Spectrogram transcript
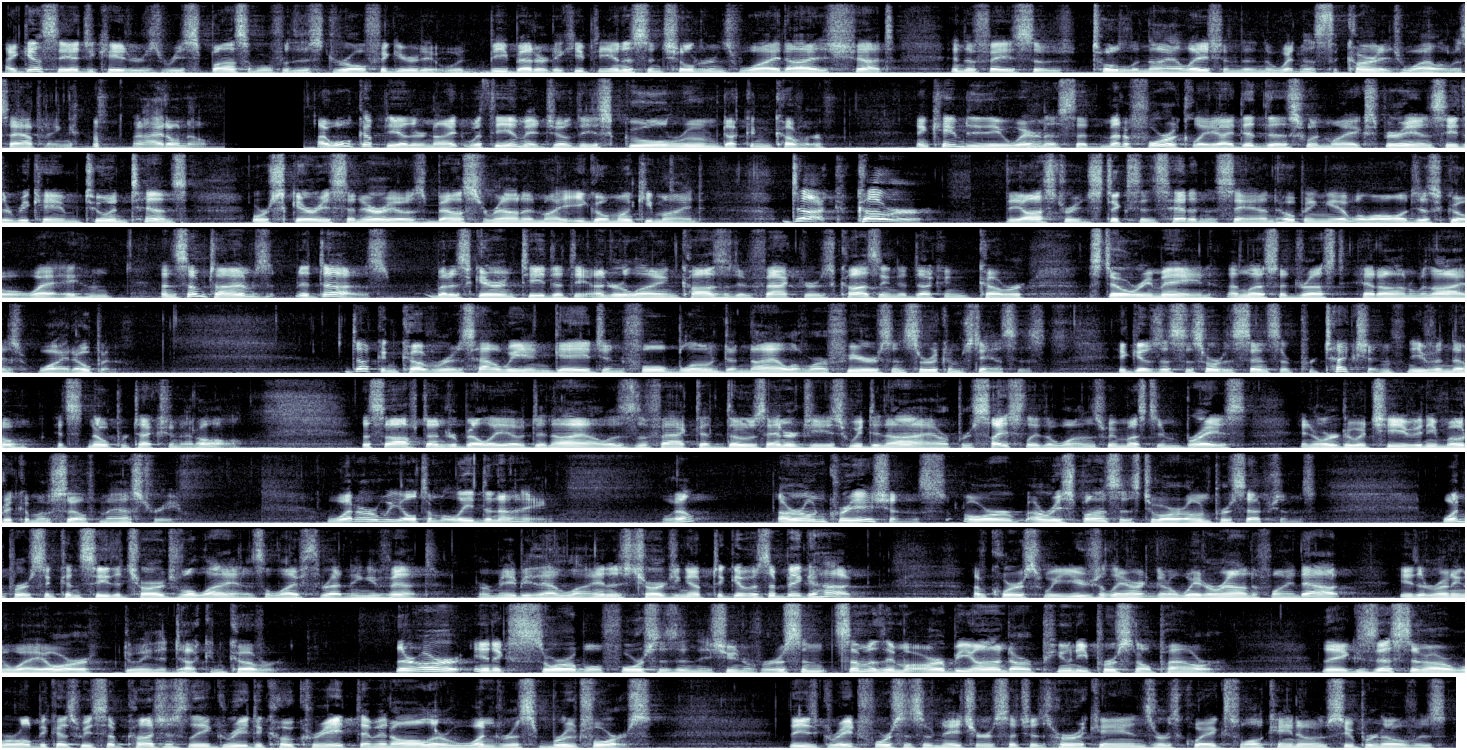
I guess the educators responsible for this drill figured it would be better to keep the innocent children's wide eyes shut in the face of total annihilation than to witness the carnage while it was happening. I don't know. I woke up the other night with the image of the schoolroom duck and cover and came to the awareness that metaphorically I did this when my experience either became too intense or scary scenarios bounced around in my ego monkey mind. Duck, cover! The ostrich sticks his head in the sand, hoping it will all just go away, and sometimes it does, but it's guaranteed that the underlying causative factors causing the duck and cover still remain unless addressed head on with eyes wide open. Duck and cover is how we engage in full blown denial of our fears and circumstances. It gives us a sort of sense of protection, even though it's no protection at all. The soft underbelly of denial is the fact that those energies we deny are precisely the ones we must embrace in order to achieve any modicum of self mastery. What are we ultimately denying? Well, our own creations, or our responses to our own perceptions. One person can see the charge of a lion as a life threatening event, or maybe that lion is charging up to give us a big hug. Of course, we usually aren't going to wait around to find out, either running away or doing the duck and cover. There are inexorable forces in this universe, and some of them are beyond our puny personal power. They exist in our world because we subconsciously agreed to co create them in all their wondrous brute force. These great forces of nature, such as hurricanes, earthquakes, volcanoes, supernovas,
